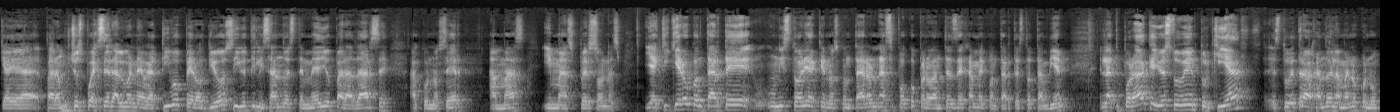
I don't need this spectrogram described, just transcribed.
que eh, para muchos puede ser algo negativo, pero Dios sigue utilizando este medio para darse a conocer a más y más personas. Y aquí quiero contarte una historia que nos contaron hace poco, pero antes déjame contarte esto también. En la temporada que yo estuve en Turquía, estuve trabajando de la mano con un,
